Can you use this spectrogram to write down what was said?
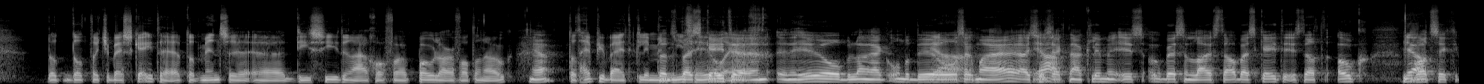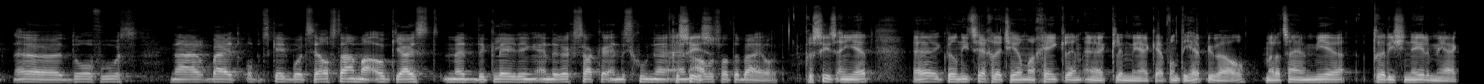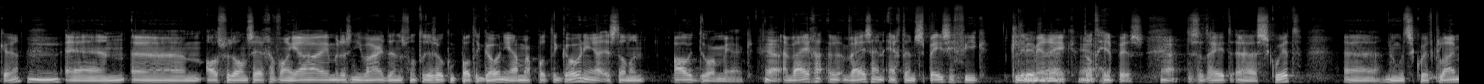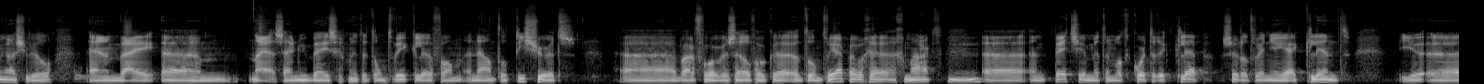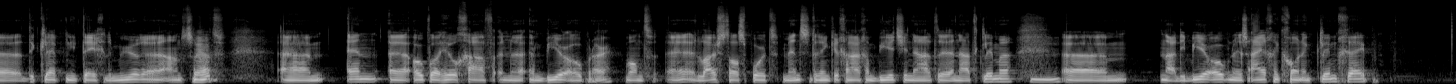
dat, dat wat je bij skaten hebt, dat mensen eh, DC dragen of eh, Polar of wat dan ook. Ja. Dat heb je bij het klimmen Dat is niet bij heel skaten erg. een, een heel belangrijk onderdeel, Ja. zeg maar. Hè? Als je Ja. zegt, nou, klimmen is ook best een lifestyle. Bij skaten is dat ook Ja. wat zich eh, doorvoert naar bij het op het skateboard zelf staan, maar ook juist met de kleding en de rugzakken en de schoenen en alles wat erbij hoort. Precies, en je hebt, hè, ik wil niet zeggen dat je helemaal geen klim, eh, klimmerken hebt, want die heb je wel, maar dat zijn meer traditionele merken. Mhm. En ehm, als we dan zeggen van ja, maar dat is niet waar, Dennis, want er is ook een Patagonia, maar Patagonia is dan een outdoor merk. Ja. En wij, gaan, eh, wij zijn echt een specifiek klimmerk Klimmerk, ja. dat hip is. Ja. Dus dat heet eh, Squid. Eh, noem het Squid Climbing als je wil. En wij ehm, nou ja, zijn nu bezig met het ontwikkelen van een aantal t-shirts. waarvoor we zelf ook het ontwerp hebben ge- gemaakt. Mhm. Een patchje met een wat kortere klep, zodat wanneer jij klimt, je eh, de klep niet tegen de muren aanstoot. Ehm, en eh, ook wel heel gaaf een, eh, een bieropener. Want eh, lifestyle sport, mensen drinken graag een biertje na het, eh, na het klimmen. Mhm. Ehm, nou, die bieropener is eigenlijk gewoon een klimgreep.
